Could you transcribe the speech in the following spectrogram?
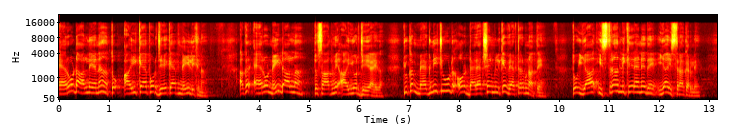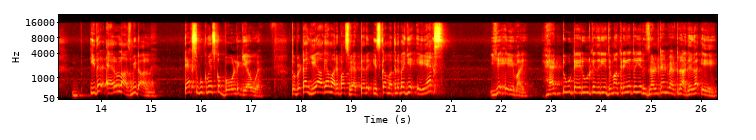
एरो डालने हैं ना तो आई कैप और जे कैप नहीं लिखना। अगर एरो नहीं डालना तो साथ में आई और जे आएगा। क्योंकि मैग्नीट्यूड और डायरेक्शन मिलके वेक्टर बनाते हैं। तो या इस तरह लिखे रहने दें, या इस तरह कर लें। इधर एरो लाजमी डालना टेक्स्ट बुक में इसको बोल्ड किया हुआ है। तो बेटा, ये आ गया हमारे पास वेक्टर इसका मतलब है ये ए एक्स ये A Y head to tail rule के ज़रिए जमा करेंगे तो ये रिजल्टेंट वेक्टर आ जाएगा ए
